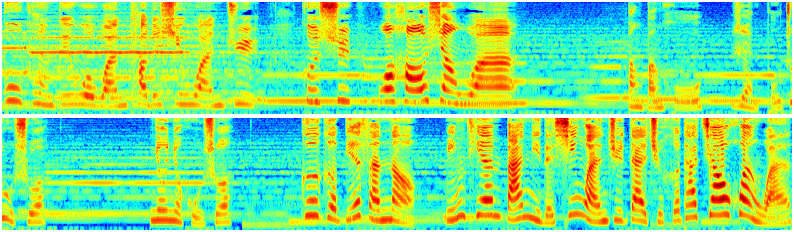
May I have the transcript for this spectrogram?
不肯给我玩他的新玩具，可是我好想玩。棒棒虎忍不住说：“妞妞虎说，哥哥别烦恼，明天把你的新玩具带去和他交换玩，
